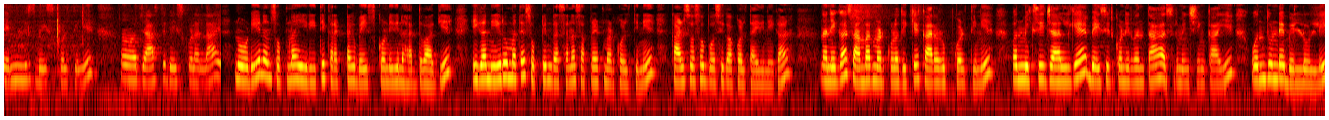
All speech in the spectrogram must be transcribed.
ಟೆನ್ ಮಿನಿಟ್ಸ್ ಬೇಯಿಸ್ಕೊಳ್ತೀನಿ. ಜಾಸ್ತಿ ಬೇಯಿಸ್ಕೊಳ್ಳಲ್ಲ ನೋಡಿ ನಾನು ಸೊಪ್ಪನ್ನ ಈ ರೀತಿ ಕರೆಕ್ಟಾಗಿ ಬೇಯಿಸ್ಕೊಂಡಿದ್ದೀನಿ ಹದವಾಗಿ. ಈಗ ನೀರು ಮತ್ತು ಸೊಪ್ಪಿನ ರಸನ ಸಪ್ರೇಟ್ ಮಾಡ್ಕೊಳ್ತೀನಿ. ಕಾಳು ಸೊಸೊ ಬೋಸಿಗೆ ಹಾಕ್ಕೊಳ್ತಾ ಇದ್ದೀನಿ ಈಗ. ನಾನೀಗ ಸಾಂಬಾರು ಮಾಡ್ಕೊಳ್ಳೋದಕ್ಕೆ ಖಾರ ರುಬ್ಕೊಳ್ತೀನಿ. ಒಂದು ಮಿಕ್ಸಿ ಜಾಲ್ಗೆ ಬೇಯಿಸಿಟ್ಕೊಂಡಿರುವಂತಹ ಹಸಿರು ಮೆಣಸಿನ್ಕಾಯಿ, ಒಂದು ಉಂಡೆ ಬೆಳ್ಳುಳ್ಳಿ,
